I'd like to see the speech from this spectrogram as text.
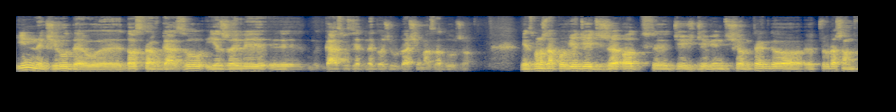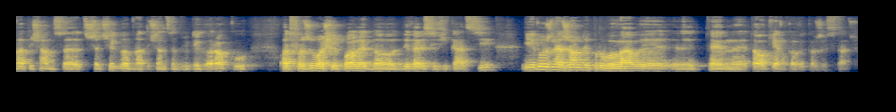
innych źródeł dostaw gazu, jeżeli gazu z jednego źródła się ma za dużo. Więc można powiedzieć, że od gdzieś 90, przepraszam, 2003-2002 roku otworzyło się pole do dywersyfikacji i różne rządy próbowały ten, to okienko wykorzystać.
